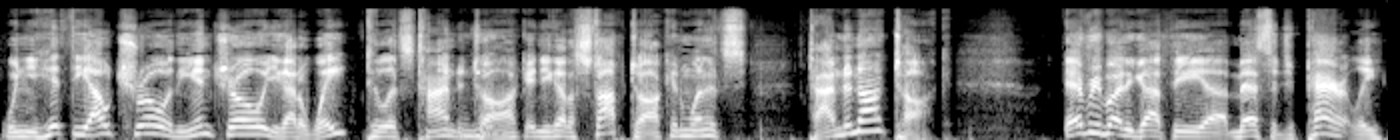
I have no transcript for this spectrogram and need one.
when you hit the outro or the intro, you got to wait till it's time to talk and you got to stop talking when it's time to not talk. Everybody got the uh, message, apparently,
